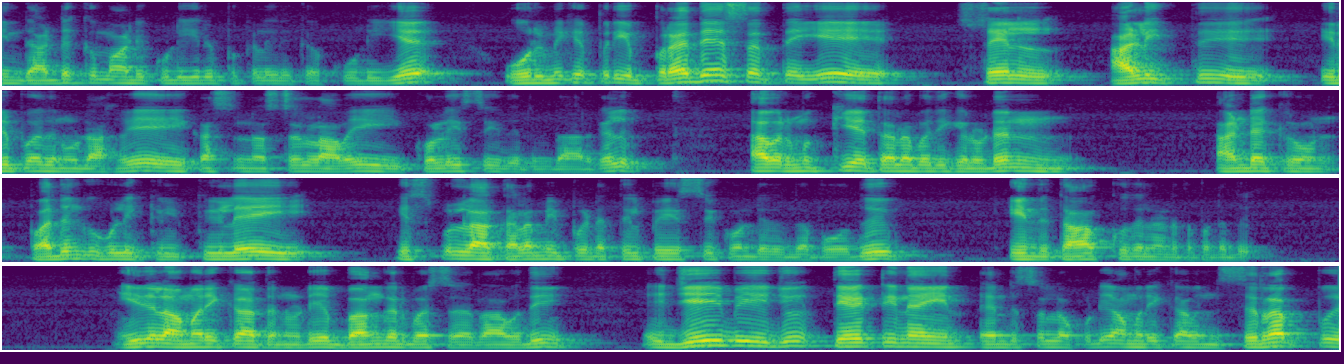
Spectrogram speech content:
ஐந்து அடுக்குமாடி குடியிருப்புகள் இருக்கக்கூடிய ஒரு மிகப்பெரிய பிரதேசத்தையே செல் அழித்து இருப்பதனூடாகவே கஷ்ட நஸ்டல்லாவை கொலை செய்திருந்தார்கள். அவர் முக்கிய தளபதிகளுடன் அண்டர்கிரவுண்ட் பதுங்கு குழிக்கு கீழே ஹிஸ்புல்லா தலைமைப்பிடத்தில் பேசி கொண்டிருந்த போது இந்த தாக்குதல் நடத்தப்பட்டது. இதில் அமெரிக்கா தன்னுடைய பங்கர் பஸ் அதாவது ஜேபிஜு தேர்ட்டி நைன் என்று சொல்லக்கூடிய அமெரிக்காவின் சிறப்பு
